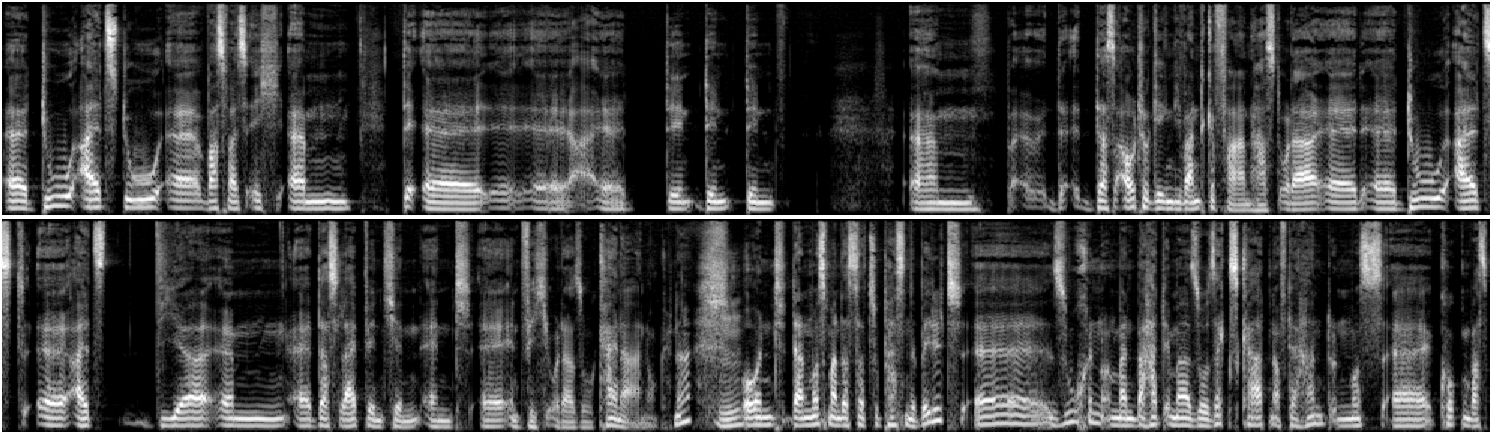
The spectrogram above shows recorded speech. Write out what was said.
Äh, du als du, äh, was weiß ich, ähm, de, äh, äh, äh den, den, den ähm, das Auto gegen die Wand gefahren hast oder äh, äh, du als, äh, als dir ähm, äh, das Leibwindchen ent, äh, entwich oder so, keine Ahnung. Ne? Mhm. Und dann muss man das dazu passende Bild äh, suchen und man hat immer so sechs Karten auf der Hand und muss äh, gucken, was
